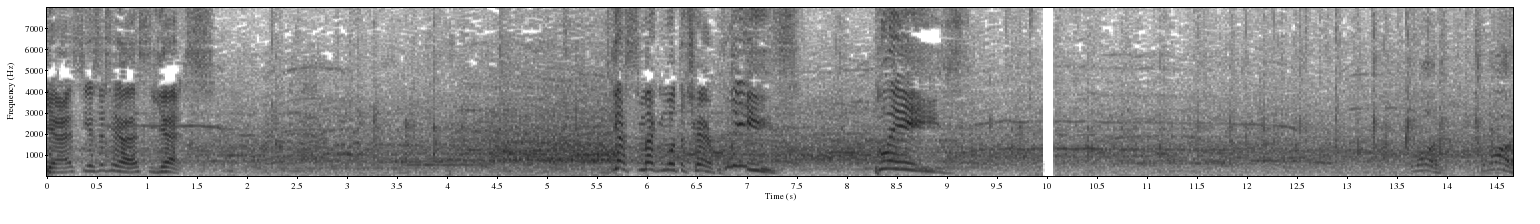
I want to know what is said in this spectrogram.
Yes, yes, yes, yes, yes. Yes, smack him with the chair, please. Please. Come on, come on,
